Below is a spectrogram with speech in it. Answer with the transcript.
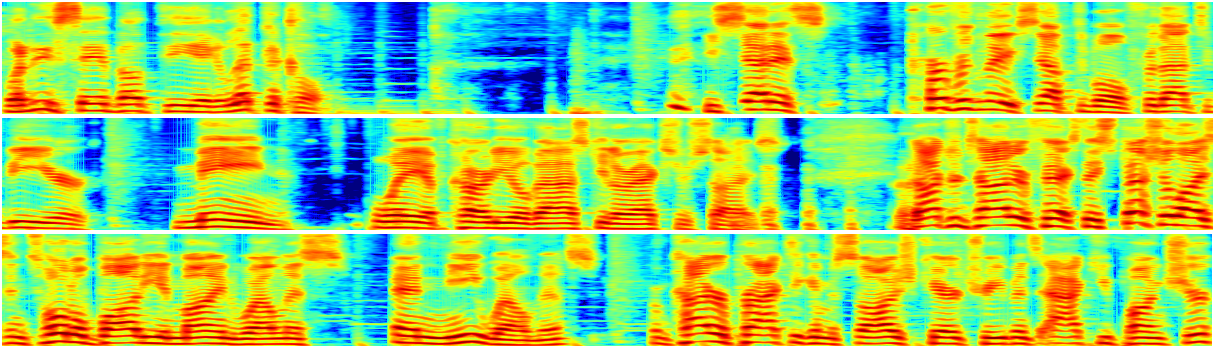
What did he say about the elliptical? He said it's perfectly acceptable for that to be your main way of cardiovascular exercise. Dr. Tyler Fix, they specialize in total body and mind wellness and knee wellness from chiropractic and massage care treatments, acupuncture,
